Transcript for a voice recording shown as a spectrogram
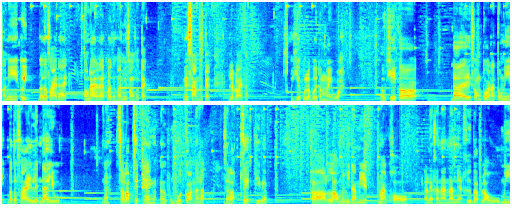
ตอนนี้เอ้ยบัตเตอร์ไฟได้ ต้องได้แล้วแหละบัตเตอร์ไฟมี2สเต็กเอ้ยสามสเต็กเรียบร้อยครับเฮียกูระเบิดทำไมวะ โอเคก็ได้ 2 ตัวนะตรงนี้บัตเตอร์ไฟเล่นได้อยู่นะสำหรับเซตแท้งเออผมพูดก่อนนะครับสำหรับเซตที่แบบถ้าเราไม่มีดาเมจมากพออะไรขนาดนั้นเนี่ยคือแบบเรามี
